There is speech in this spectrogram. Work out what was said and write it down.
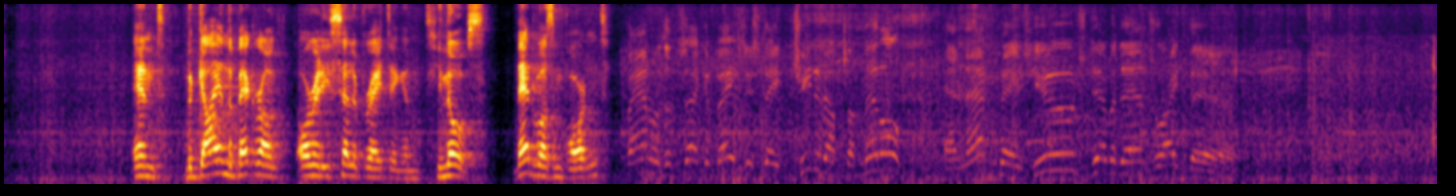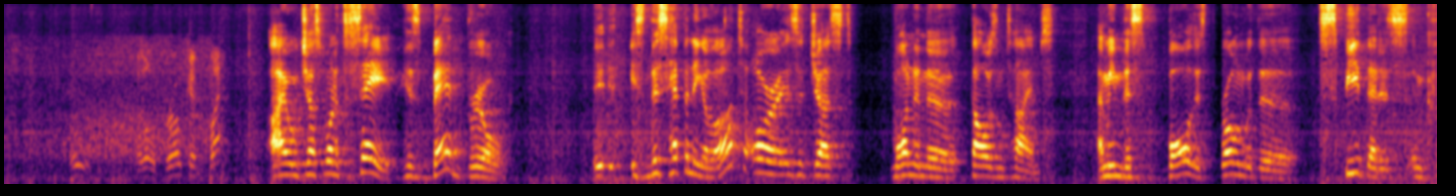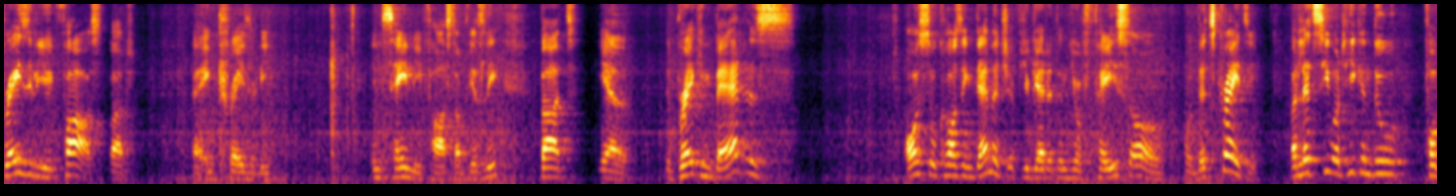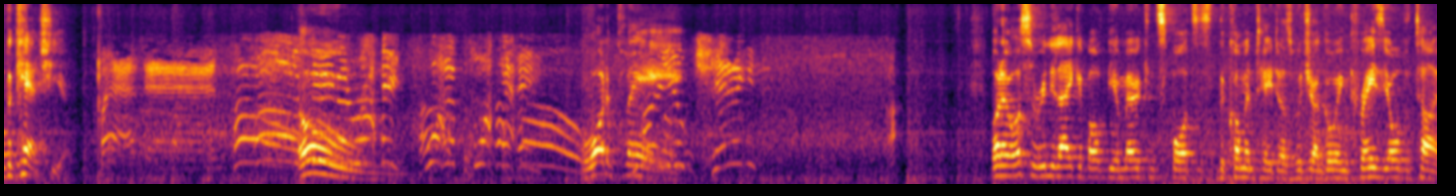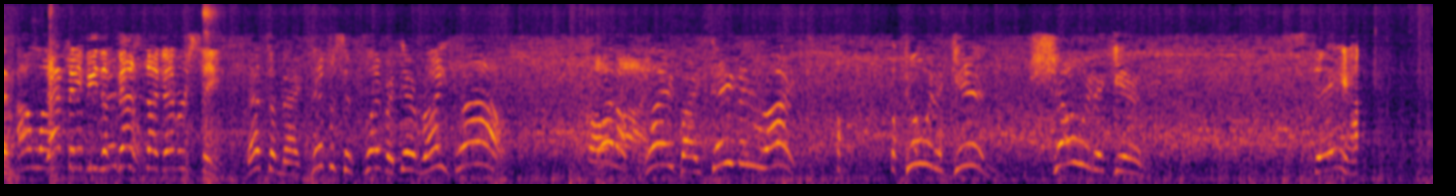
And the guy in the background already celebrating and he knows that was important. Fan was at second base. He stayed cheated up the middle and that pays huge dividends right there. Ooh, a little broken I just wanted to say his bed broke. Is this happening a lot or is it just one in a thousand times. I mean, this ball is thrown with a speed that is crazily fast, but uh, crazily, insanely fast, obviously. But yeah, the breaking bad is also causing damage if you get it in your face. Oh, well, that's crazy. But let's see what he can do for the catch here. Oh, what a play! What I also really like about the American sports is the commentators, which are going crazy all the time. That may be the best I've ever seen. That's a magnificent play right there, Wright. Wow. Oh what a play by David Wright. Do it again. Show it again. Stay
